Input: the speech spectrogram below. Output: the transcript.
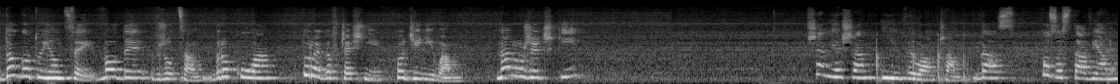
Do gotującej wody wrzucam brokuła, którego wcześniej podzieliłam na różyczki. Przemieszam i wyłączam gaz. Pozostawiam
